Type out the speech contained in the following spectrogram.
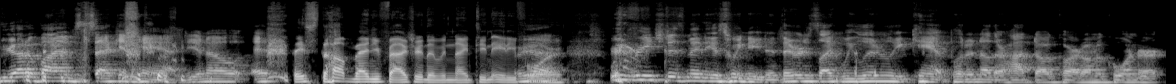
you gotta buy them secondhand. You know, and they stopped manufacturing them in 1984. Yeah. we reached as many as we needed. They were just like, we literally can't put another hot dog cart on a corner.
